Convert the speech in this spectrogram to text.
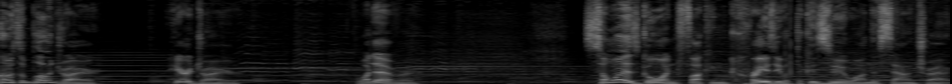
Oh, it's a blow dryer hair dryer. Whatever. Someone is going fucking crazy with the kazoo on this soundtrack.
